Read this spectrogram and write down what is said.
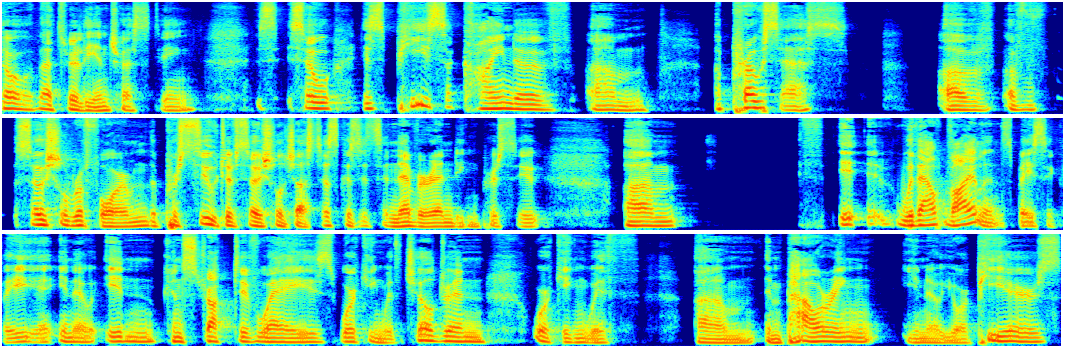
Oh, that's really interesting. So, is peace a kind of um, a process of of social reform, the pursuit of social justice, because it's a never-ending pursuit, um, it, it, without violence, basically, you know, in constructive ways, working with children, working with um, empowering, you know, your peers,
